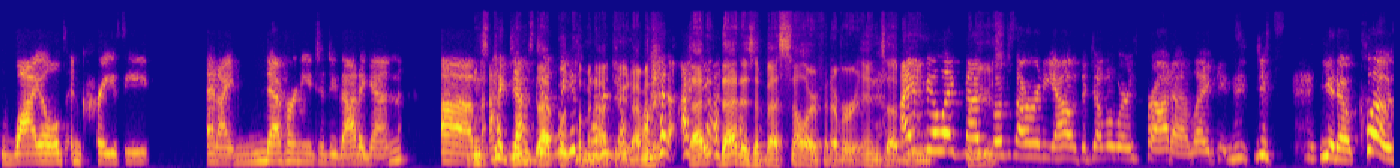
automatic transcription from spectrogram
wild and crazy. And I never need to do that again. Um, when's, the, I when's that book coming out, dude? I mean, that that is a bestseller if it ever ends up. I feel like that produced. book's already out. The Devil Wears Prada, like just you know, close.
